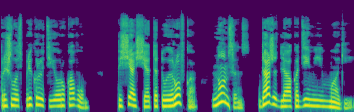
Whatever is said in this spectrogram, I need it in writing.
Пришлось прикрыть ее рукавом. Пищащая татуировка — нонсенс даже для Академии магии.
